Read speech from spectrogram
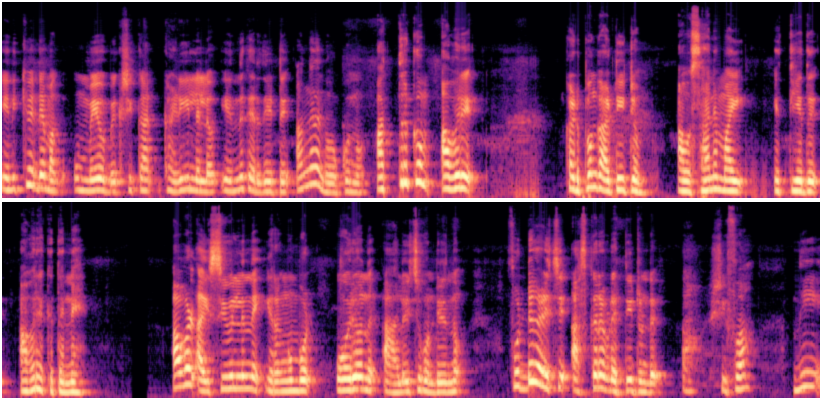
എനിക്കും എന്റെ മക ഉമ്മയെ ഉപേക്ഷിക്കാൻ കഴിയില്ലല്ലോ എന്ന് കരുതിയിട്ട് അങ്ങനെ നോക്കുന്നു. അത്രക്കും അവർ കടുപ്പം കാട്ടിയിട്ടും അവസാനമായി എത്തിയത് അവരൊക്കെ തന്നെ. അവൾ ഐ സിയുവിൽ നിന്ന് ഇറങ്ങുമ്പോൾ ഓരോന്ന് ആലോചിച്ചു കൊണ്ടിരുന്നു. ഫുഡ് കഴിച്ച് അസ്കർ അവിടെ എത്തിയിട്ടുണ്ട്. ആ ഷിഫ നീ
